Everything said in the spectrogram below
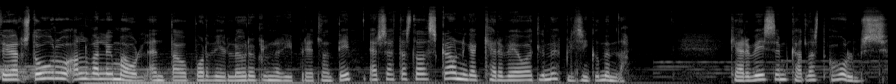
Þegar stóru og alvarleg mál enda á borði lauruglunar í Breitlandi er settast að skráningakerfi á öllum upplýsingum um það. Kerfi sem kallast Holmes.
